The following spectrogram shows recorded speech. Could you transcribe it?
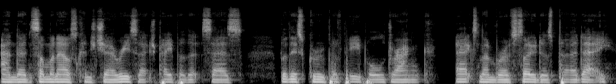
And then someone else can show a research paper that says, but this group of people drank X number of sodas per day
